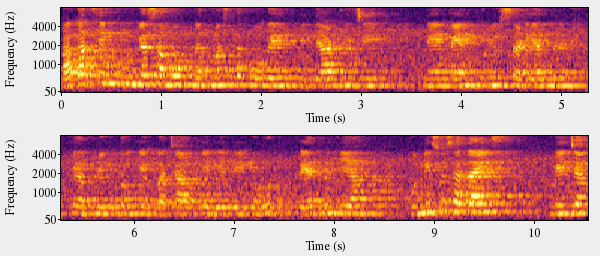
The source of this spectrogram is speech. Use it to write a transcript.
भगत सिंह उनके सम्मुख नतमस्तक हो गए। विद्यार्थी जी ने मैन मैनपुरी षड्यंत्र के अभियुक्तों के बचाव के लिए भी बहुत प्रयत्न किया। उन्नीस सौ सताइस में जब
